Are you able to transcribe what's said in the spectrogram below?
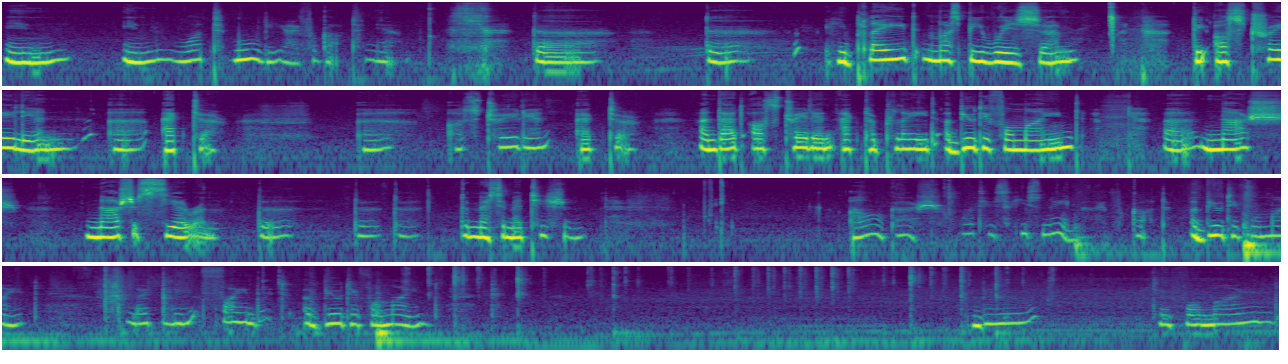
in in what movie I forgot. Yeah, the the he played must be with um, the Australian uh, actor. Uh, Australian actor, and that Australian actor played a beautiful mind, uh, Nash, Nash Serum, the the the the mathematician. Oh gosh, what is his name? I forgot. A beautiful mind. Let me find it. A beautiful mind. Beautiful mind.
